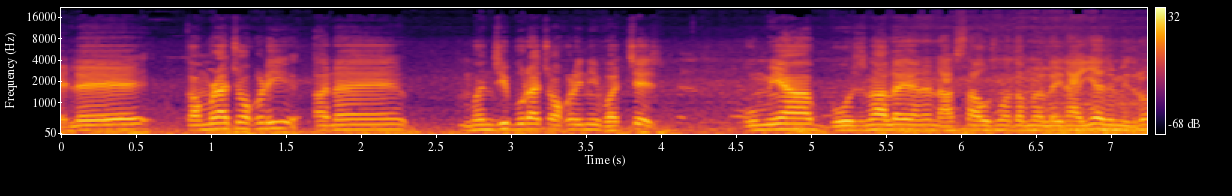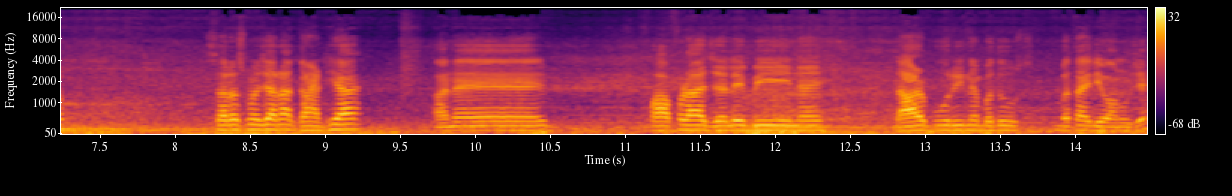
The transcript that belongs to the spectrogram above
એટલે કમળા ચોકડી અને મંજીપુરા ચોકડીની વચ્ચે જ ઉમિયા ભોજનાલય અને નાસ્તા હાઉસમાં તમને લઈને આવ્યા છે મિત્રો. સરસ મજાના ગાંઠિયા અને ફાફડા જલેબી ને દાળ પૂરી ને બધું બતાવી દેવાનું છે.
